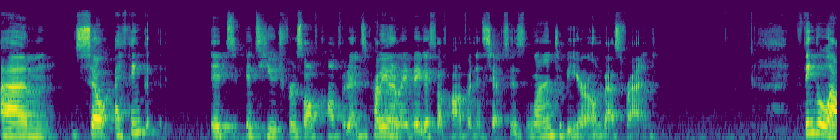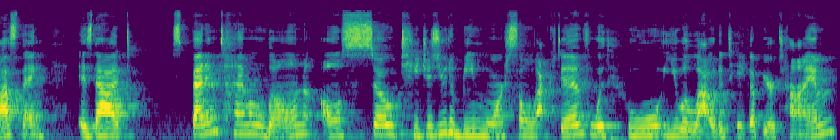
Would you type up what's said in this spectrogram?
Um, so I think it's it's huge for self-confidence. Probably one of my biggest self-confidence tips is learn to be your own best friend. I think the last thing is that spending time alone also teaches you to be more selective with who you allow to take up your time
